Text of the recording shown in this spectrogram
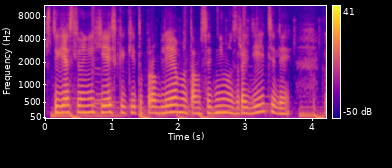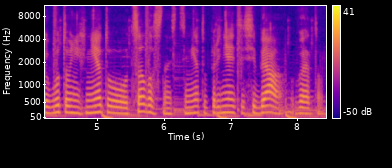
что если у них есть какие-то проблемы там с одним из родителей, как будто у них нету целостности, нету принятия себя в этом.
